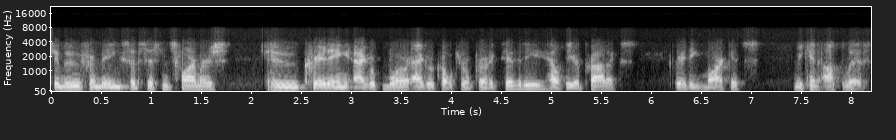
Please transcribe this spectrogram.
to move from being subsistence farmers to creating agri- more agricultural productivity, healthier products, creating markets, we can uplift,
